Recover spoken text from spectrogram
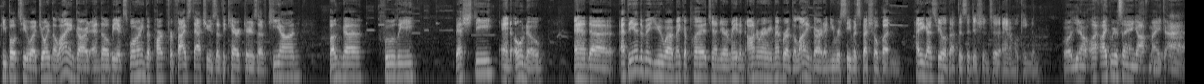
people to uh, join the Lion Guard, and they'll be exploring the park for five statues of the characters of Kion, Bunga, Fuli, Beshte, and Ono. And uh, at the end of it, you uh, make a pledge, and you're made an honorary member of the Lion Guard, and you receive a special button. How do you guys feel about this addition to Animal Kingdom? Well, you know, like we were saying off mic, uh,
